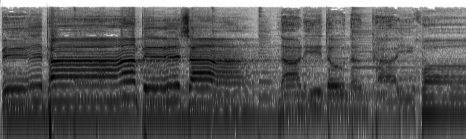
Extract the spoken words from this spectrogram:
别怕，别傻。哪里都能开花。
